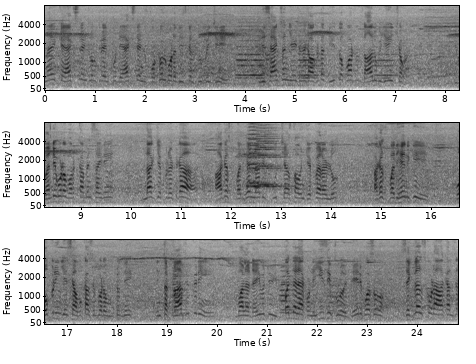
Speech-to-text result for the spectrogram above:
అనేక యాక్సిడెంట్లు అవుతున్నాయి కొన్ని యాక్సిడెంట్ ఫోటోలు కూడా తీసుకెళ్ళి చూపించి ఇది శాంక్షన్ చేయడమే కాకుండా దీంతో పాటు నాలుగు చేయించాం. ఇవన్నీ కూడా వర్క్ కమెంట్స్ అయినాయి. ఇందాక చెప్పినట్టుగా ఆగస్ట్ పదిహేను నాటికి పూర్తి చేస్తామని చెప్పారు వాళ్ళు. ఆగస్ట్ పదిహేనుకి ఓపెనింగ్ చేసే అవకాశం కూడా ఉంటుంది. ఇంత ట్రాఫిక్ని వాళ్ళ డైవర్ట్ ఇబ్బంది లేకుండా ఈజీ ఫ్లో దేనికోసం సిగ్నల్స్ కూడా ఆగాల్సి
